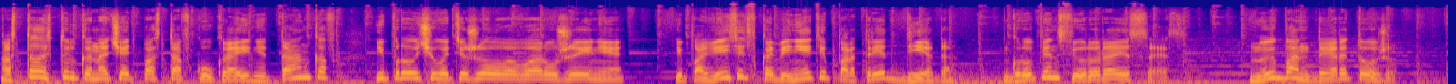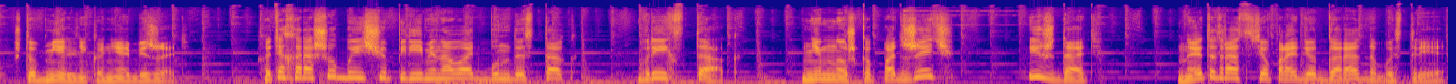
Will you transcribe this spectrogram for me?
Осталось только начать поставку Украине танков и прочего тяжелого вооружения и повесить в кабинете портрет деда, группенфюрера СС. Ну и Бандеры тоже – чтобы Мельника не обижать. Хотя хорошо бы еще переименовать Бундестаг в Рейхстаг, немножко поджечь и ждать. На этот раз все пройдет гораздо быстрее.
